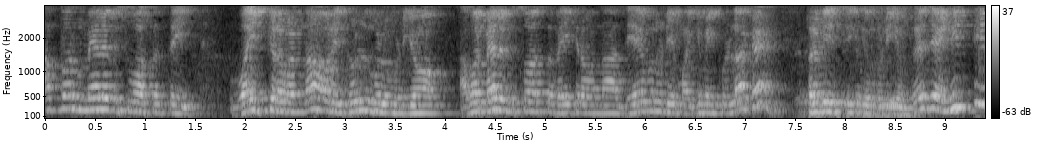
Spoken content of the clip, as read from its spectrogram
அவர் மேல விசுவாசத்தை வைக்கிறவன் தான் அவரை தொழுது கொள்ள முடியும். அவர் மேல விசுவாசத்தை வைக்கிறவன் தான் தேவனுடைய மகிமைக்குள்ளாக பிரவேசிக்க முடியும். நித்திய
